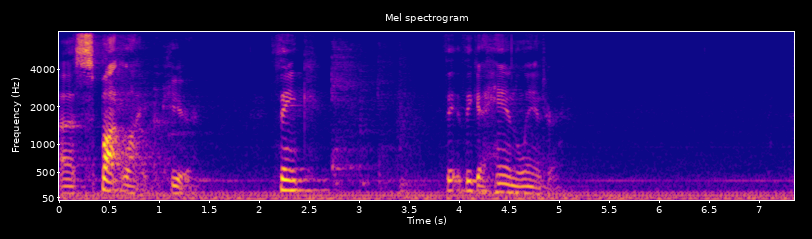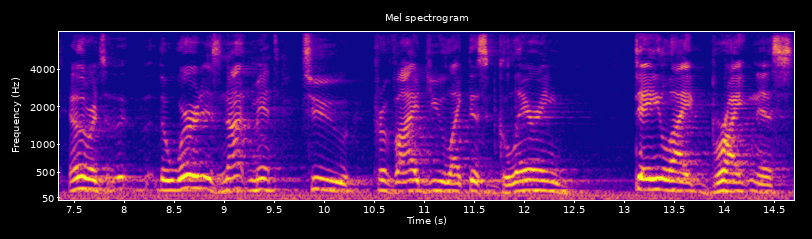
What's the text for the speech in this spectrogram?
uh, spotlight here. Think, th- think a hand lantern. In other words, the word is not meant to provide you like this glaring daylight brightness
